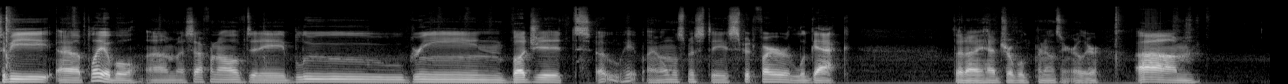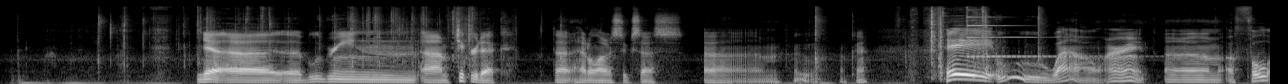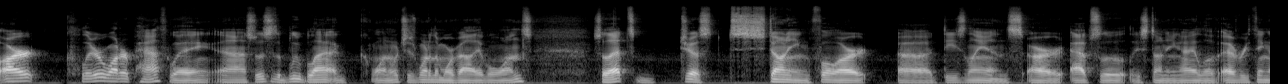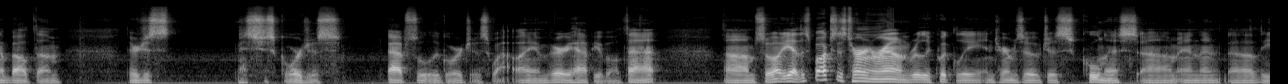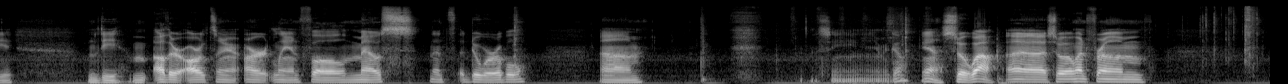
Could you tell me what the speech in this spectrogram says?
to be uh, playable. Um, Saffron Olive did a blue green budget. Oh hey, I almost missed a Spitfire Lagac that I had trouble pronouncing earlier. Um, yeah, uh, blue green um, kicker deck that had a lot of success. Um, ooh, okay. Hey, ooh, wow, alright. Um, a full art Clearwater Pathway. Uh, so this is the blue-black one, which is one of the more valuable ones. So that's just stunning full art. Uh, these lands are absolutely stunning. I love everything about them. They're just, it's just gorgeous. Absolutely gorgeous. Wow, I am very happy about that. Um, so yeah, this box is turning around really quickly in terms of just coolness, um, and then uh, the the other alternate art landfall mouse that's adorable. Um, let's see, there we go. Yeah, so wow, uh, so I went from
